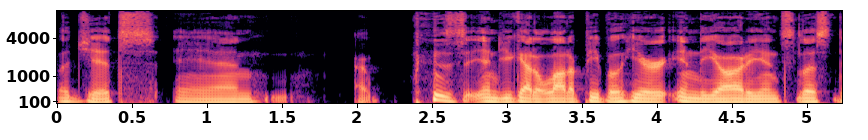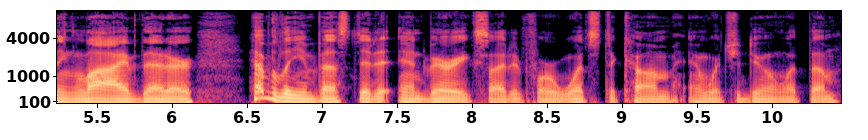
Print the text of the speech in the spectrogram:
legits. And and you got a lot of people here in the audience listening live that are heavily invested and very excited for what's to come and what you're doing with them.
